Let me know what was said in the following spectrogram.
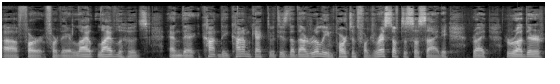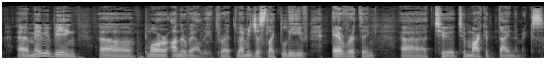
uh, for for their li- livelihoods and their econ- the economic activities that are really important for the rest of the society, right? Rather, uh, maybe being uh, more undervalued, right? When we just like leave everything uh, to to market dynamics.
